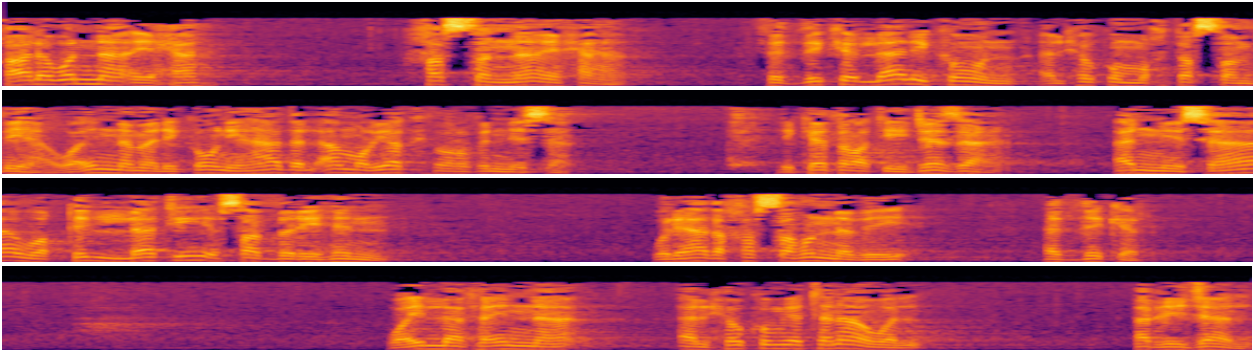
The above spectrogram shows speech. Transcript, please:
قال والنائحة خص النائحة في الذكر لا لكون الحكم مختصا بها وإنما لكون هذا الأمر يكثر في النساء لكثرة جزع النساء وقلة صبرهن ولهذا خصهن بالذكر. وإلا فإن الحكم يتناول الرجال.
